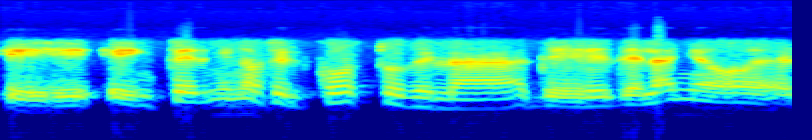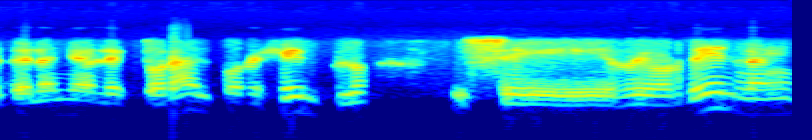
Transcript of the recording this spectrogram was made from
eh, en términos del costo de la de, del año del año electoral por ejemplo se reordenan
